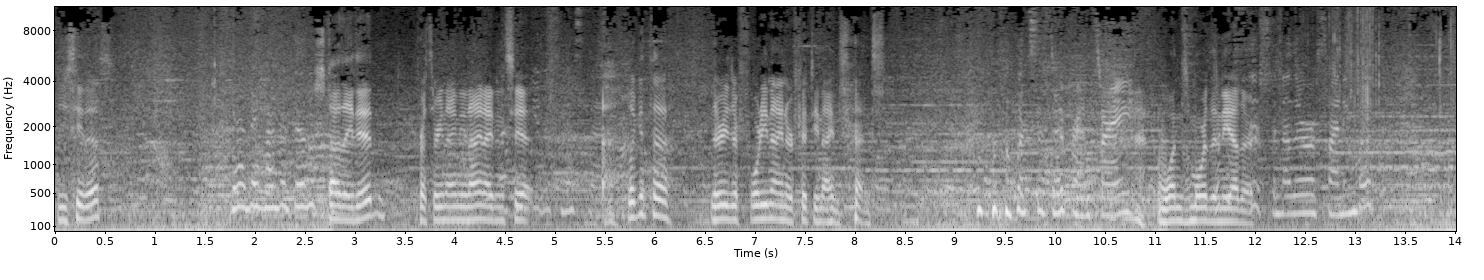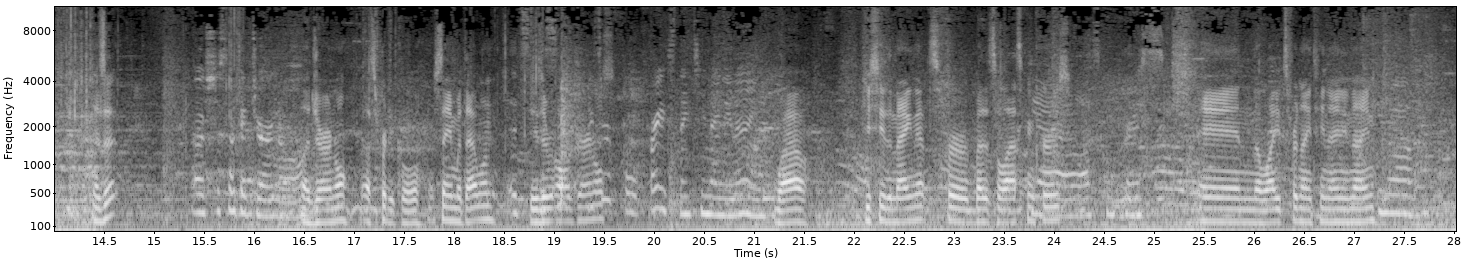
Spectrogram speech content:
Do you see this? Yeah, they had it the store. Oh, they did for three ninety nine. I didn't see it. You just missed that. Look at the. They're either forty nine or fifty nine cents. What's the difference, right? One's more than the other. It's another signing book? Is it? Oh, it's just like a journal. A journal? That's pretty cool. Same with that one? It's, these it's, are all journals? These are full price, 19.99. Wow. Do you see the magnets for, but it's Alaskan yeah, Cruise? Alaskan Cruise. And the lights for 19.99? Yeah.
